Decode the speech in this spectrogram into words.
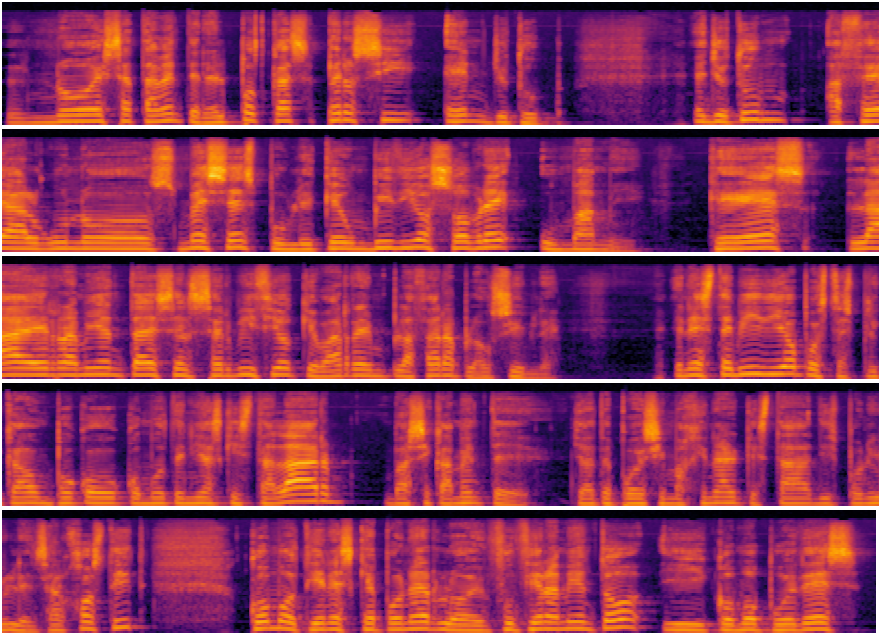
no exactamente en el podcast, pero sí en YouTube. En YouTube hace algunos meses publiqué un vídeo sobre Umami, que es la herramienta, es el servicio que va a reemplazar a Plausible. En este vídeo pues te explicaba un poco cómo tenías que instalar, básicamente ya te puedes imaginar que está disponible en Self-Hosted, cómo tienes que ponerlo en funcionamiento y cómo puedes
